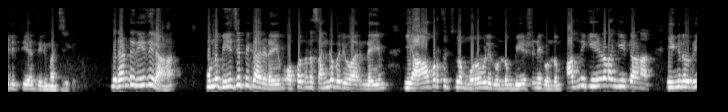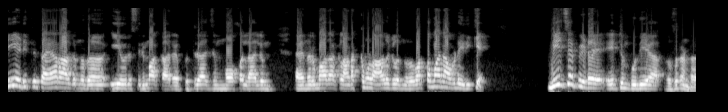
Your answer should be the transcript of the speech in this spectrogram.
എഡിറ്റ് ചെയ്യാൻ തീരുമാനിച്ചിരിക്കുന്നു. രണ്ട് രീതിയിലാണ്. ഒന്ന് ബി ജെ പിക്കാരുടെയും ഒപ്പം തന്നെ സംഘപരിവാറിന്റെയും ഈ ആവർത്തിച്ചുള്ള മുറവിളി കൊണ്ടും ഭീഷണി കൊണ്ടും അതിന് കീഴടങ്ങിയിട്ടാണ് ഇങ്ങനെ റീ എഡിറ്റ് തയ്യാറാകുന്നത് ഈ ഒരു സിനിമാക്കാര് പൃഥ്വിരാജും മോഹൻലാലും നിർമ്മാതാക്കൾ അടക്കമുള്ള ആളുകൾ എന്നത്. വർത്തമാനം അവിടെ ഇരിക്കെ. ബി ജെ പിയുടെ ഏറ്റവും പുതിയ പ്രസിഡന്റ്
